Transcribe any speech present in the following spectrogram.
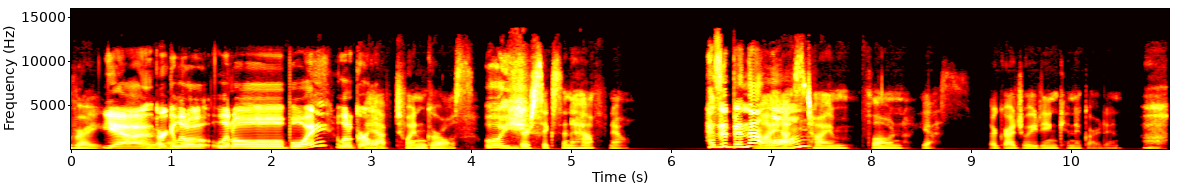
right. Yeah, right, or right. a little little boy, a little girl. I have twin girls. Oy. They're six and a half now. Has it been that My long? has time flown. Yes, they're graduating kindergarten. Oh.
